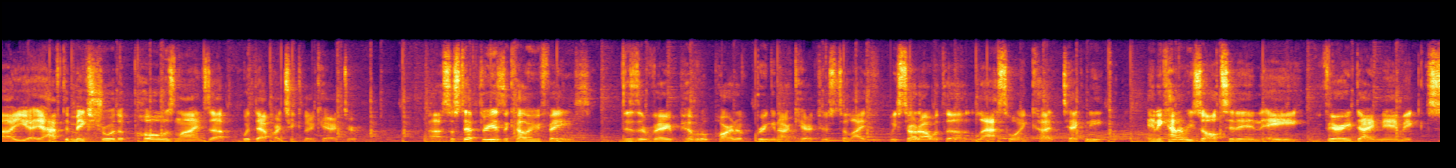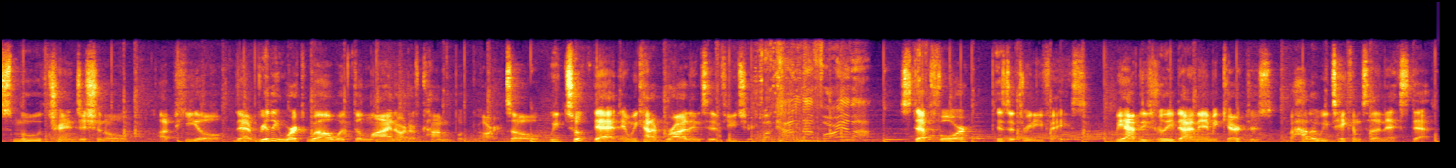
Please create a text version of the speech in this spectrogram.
Uh, you, you have to make sure the pose lines up with that particular character. Uh, so step three is the coloring phase. This is a very pivotal part of bringing our characters to life. We start out with the lasso and cut technique, and it kind of resulted in a very dynamic, smooth, transitional appeal that really worked well with the line art of comic book art. So we took that and we kind of brought it into the future. Step four is the 3D phase. We have these really dynamic characters, but how do we take them to the next step?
